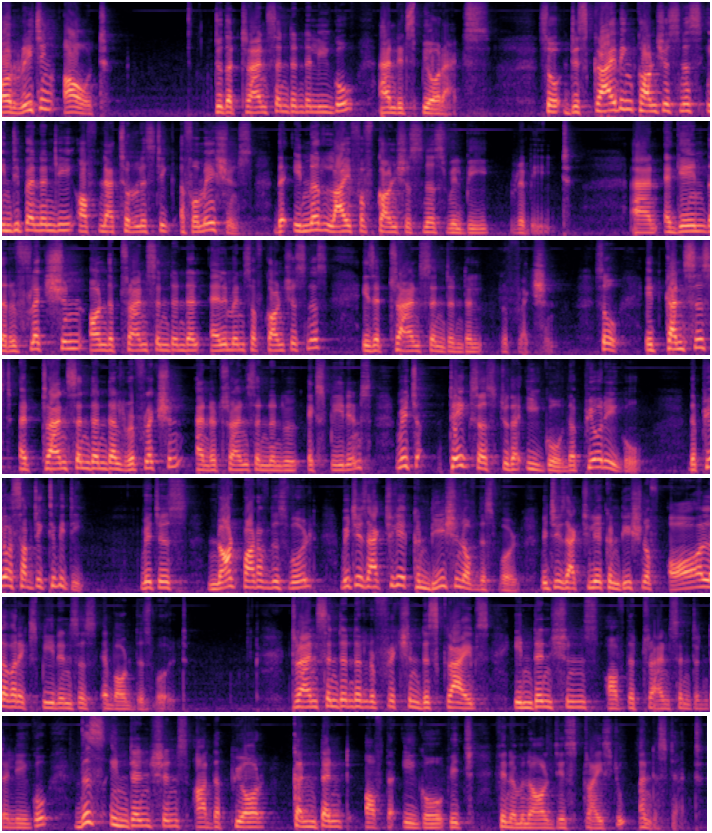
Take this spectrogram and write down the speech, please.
or reaching out to the transcendental ego and its pure acts. So, describing consciousness independently of naturalistic affirmations the inner life of consciousness will be revealed and again the reflection on the transcendental elements of consciousness is a transcendental reflection. So, it consists a transcendental reflection and a transcendental experience which takes us to the ego the pure ego the pure subjectivity which is not part of this world which is actually a condition of this world which is actually a condition of all our experiences about this world. Transcendental reflection describes intentions of the transcendental ego. These intentions are the pure content of the ego which phenomenologist tries to understand.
